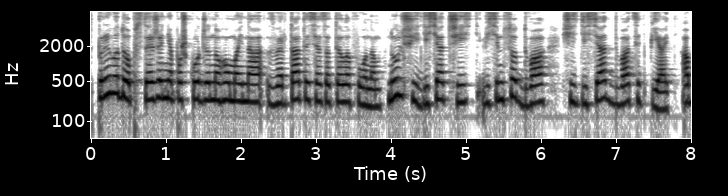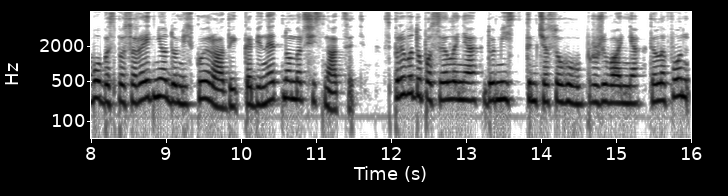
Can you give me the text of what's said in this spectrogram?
З приводу обстеження пошкодженого майна звертатися за телефоном 066 802 60 25 або безпосередньо до міської ради, кабінет номер 16. З приводу поселення до місць тимчасового проживання телефон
